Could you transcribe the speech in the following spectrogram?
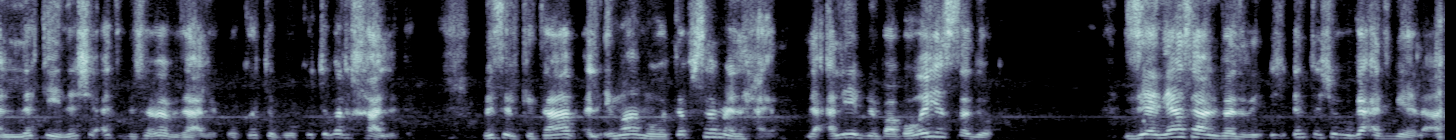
التي نشأت بسبب ذلك. وكتبوا كتبا خالدة. مثل كتاب الإمامة والتبصرة من الحيرة لعلي بن بابويه الصدوق. زين يا سامي البدري أنت شوف قاعد بيها الآن.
